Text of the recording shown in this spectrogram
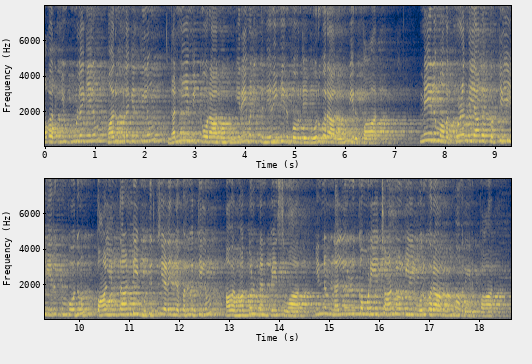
அவர் இவ்வுலகிலும் மறு உலகத்திலும் கண்ணியமிக்கோராகவும் இறைவனுக்கு நெருங்கி இருப்பவர்கள் ஒருவராகவும் இருப்பார். மேலும் அவர் குழந்தையாக தொட்டிலில் இருக்கும்போதும் பாலியம் தாண்டி முதிர்ச்சியடைந்த பருவத்திலும் அவர் மக்களுடன் பேசுவார். இன்னும் நல்லொழுக்கமுடைய சான்றோர்களில் ஒருவராகவும் அவர் இருப்பார்.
